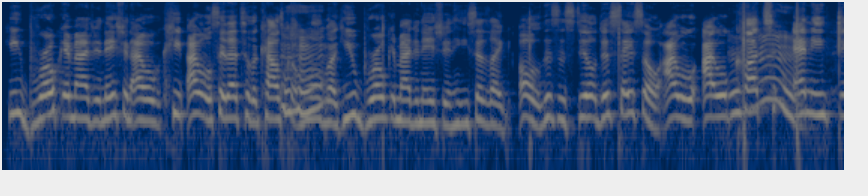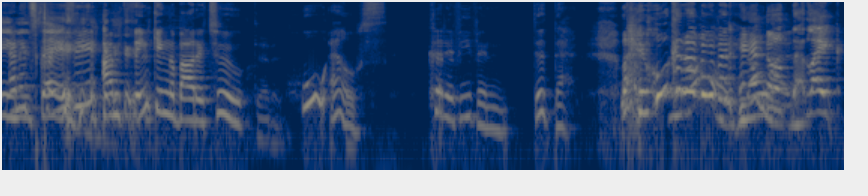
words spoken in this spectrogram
he broke imagination. I will keep. I will say that till the cows come Mm-hmm. home. Like you broke imagination. He says like, "Oh, this is still. Just say so. I will. I will cut anything Mm-hmm. and it's say." crazy. I'm thinking about it too. Who else could have even did that? Like who could have even handled one. that? Like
